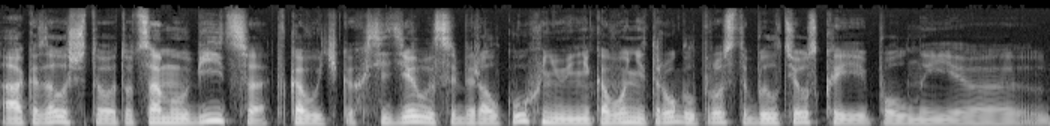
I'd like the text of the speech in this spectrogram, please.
а оказалось, что тот самый убийца, в кавычках, сидел и собирал кухню, и никого не трогал, просто был тезкой полный э,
